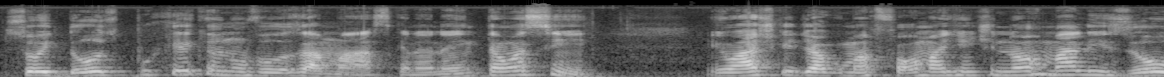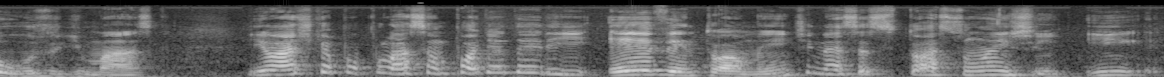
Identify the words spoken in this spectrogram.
sou idoso, por que, que eu não vou usar máscara? Né? Então, assim, eu acho que de alguma forma a gente normalizou o uso de máscara. E eu acho que a população pode aderir eventualmente nessas situações e, e,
